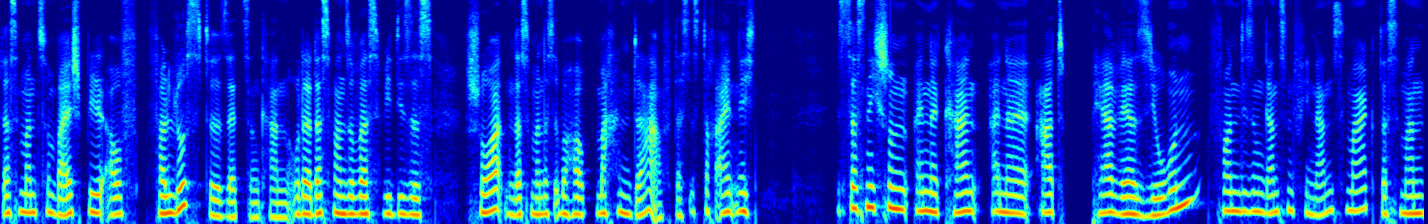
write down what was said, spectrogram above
dass man zum Beispiel auf Verluste setzen kann oder dass man sowas wie dieses Shorten, dass man das überhaupt machen darf. Das ist doch eigentlich, ist das nicht schon eine, eine Art Perversion von diesem ganzen Finanzmarkt, dass man,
